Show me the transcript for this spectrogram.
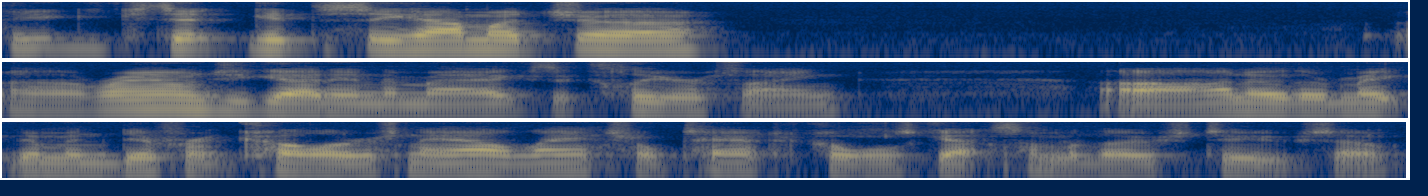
you get to see how much uh, uh, rounds you got in the mags, a clear thing. Uh, I know they're making them in different colors now. Lancel Tactical's got some of those too. So,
